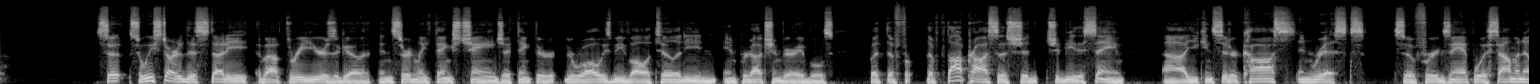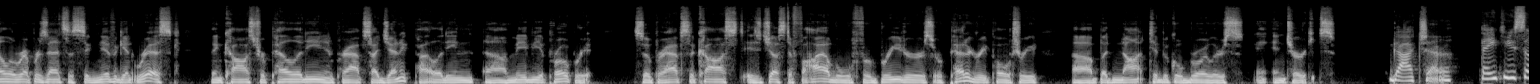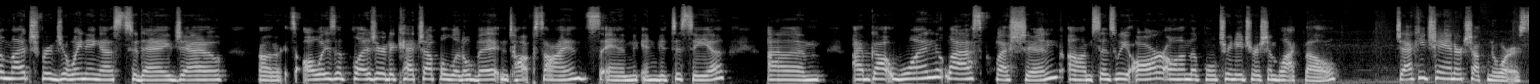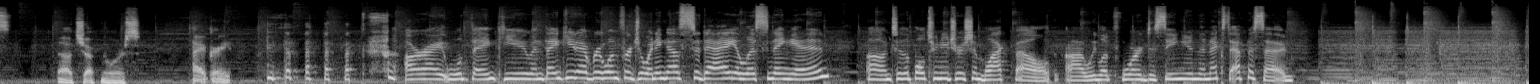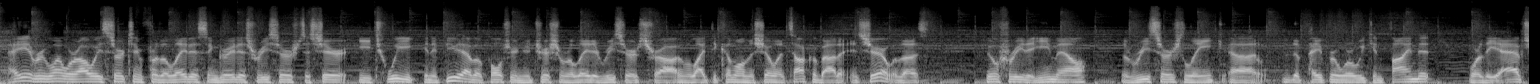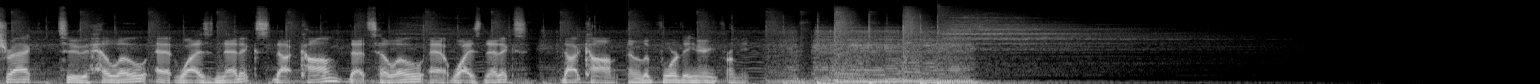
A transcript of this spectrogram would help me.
So, so we started this study about three years ago, and certainly things change. I think there there will always be volatility in, in production variables, but the the thought process should should be the same. Uh, you consider costs and risks. So, for example, if salmonella represents a significant risk, then cost for pelleting and perhaps hygienic pelleting uh, may be appropriate. So, perhaps the cost is justifiable for breeders or pedigree poultry, uh, but not typical broilers and, turkeys. Gotcha. Thank you so much for joining us today, Joe. Uh, it's always a pleasure to catch up a little bit and talk science and, and get to see you. Um, I've got one last question. Um, since we are on the poultry nutrition black belt, Jackie Chan or Chuck Norris? Uh, Chuck Norris. I agree. All right. Well, thank you. And thank you to everyone for joining us today and listening in um, to the Poultry Nutrition Black Belt. Uh, we look forward to seeing you in the next episode. Hey everyone, we're always searching for the latest and greatest research to share each week. And if you have a poultry nutrition related research trial and would like to come on the show and talk about it and share it with us, feel free to email the research link, uh, the paper where we can find it, or the abstract to hello at wisenetics.com. That's hello at wisenetics.com. And I look forward to hearing from you.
